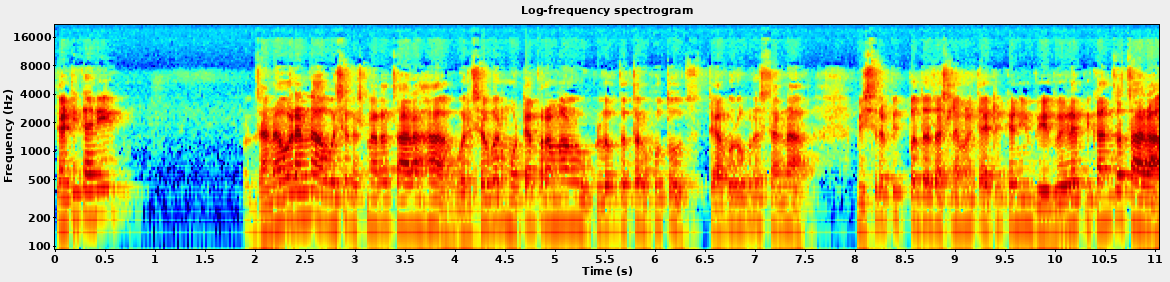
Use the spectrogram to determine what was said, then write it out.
त्या ठिकाणी जनावरांना आवश्यक असणारा चारा हा वर्षभर मोठ्या प्रमाणावर उपलब्ध तर होतोच त्याबरोबरच त्यांना मिश्रपीक पद्धत असल्यामुळे त्या ठिकाणी वेगवेगळ्या पिकांचा चारा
